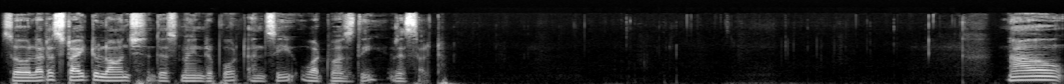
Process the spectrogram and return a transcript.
So let us try to launch this main report and see what was the result. Now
